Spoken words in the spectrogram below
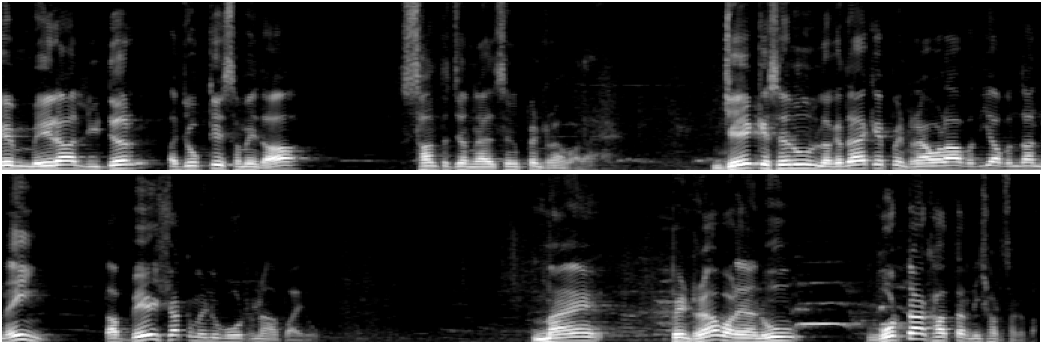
ਕਿ ਮੇਰਾ ਲੀਡਰ ਅਜੋਕੇ ਸਮੇਂ ਦਾ ਸੰਤ ਜਰਨੈਲ ਸਿੰਘ ਭਿੰਡਰਾਂ ਵਾਲਾ ਹੈ ਜੇ ਕਿਸੇ ਨੂੰ ਲੱਗਦਾ ਹੈ ਕਿ ਭਿੰਡਰਾਂ ਵਾਲਾ ਵਧੀਆ ਬੰਦਾ ਨਹੀਂ ਤਾਂ ਬੇਸ਼ੱਕ ਮੈਨੂੰ ਵੋਟ ਨਾ ਪਾਇਓ ਮੈਂ ਭਿੰਡਰਾਂ ਵਾਲਿਆਂ ਨੂੰ ਵੋਟਾਂ ਖਾਤਰ ਨਹੀਂ ਛੱਡ ਸਕਦਾ।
